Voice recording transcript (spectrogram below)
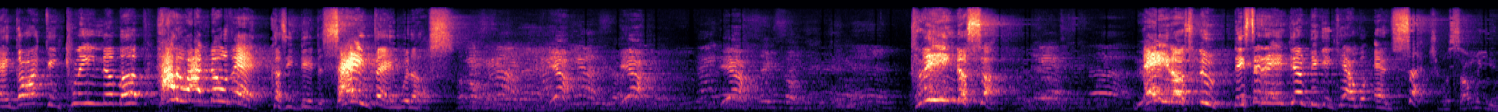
and God can clean them up. How do I know that? Because He did the same thing with us. Yeah, yeah, yeah. Cleaned us up made us new. They said they ain't them, Deacon Campbell, and such was some of you.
